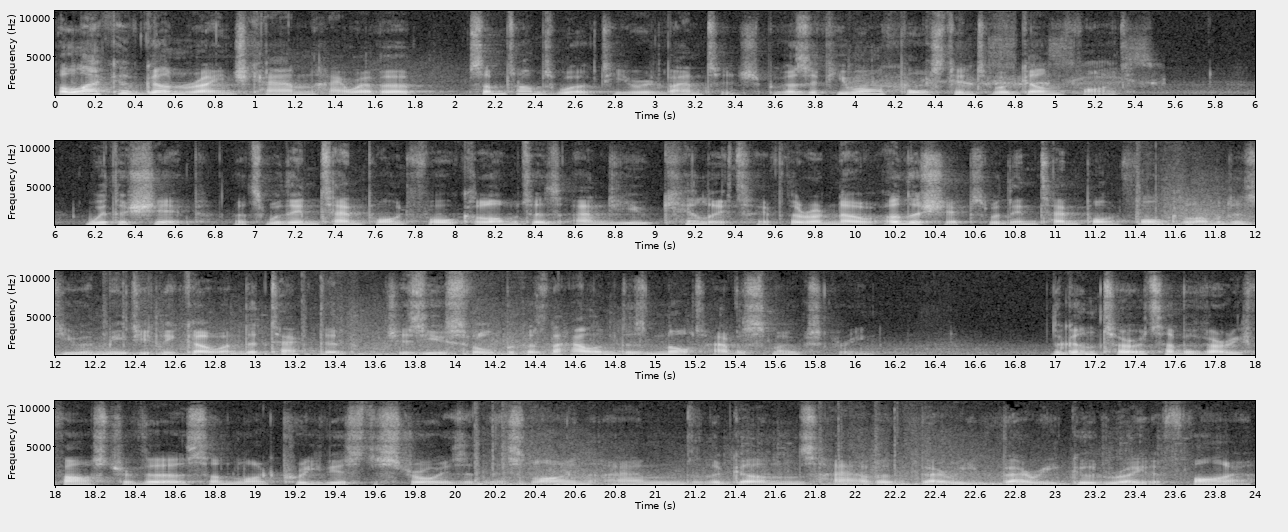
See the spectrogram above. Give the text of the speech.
The lack of gun range can, however, sometimes work to your advantage, because if you are forced into a gunfight with a ship that's within 10.4 kilometers and you kill it, if there are no other ships within 10.4 kilometers, you immediately go undetected, which is useful because the Halland does not have a smokescreen. The gun turrets have a very fast traverse, unlike previous destroyers in this line, and the guns have a very, very good rate of fire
